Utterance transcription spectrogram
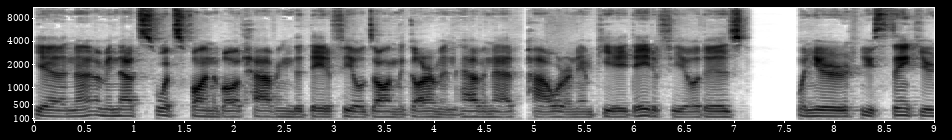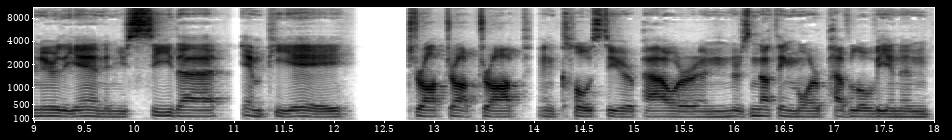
Yeah, and I mean that's what's fun about having the data fields on the Garmin, having that power and MPA data field is when you're you think you're near the end and you see that MPA drop, drop, drop, and close to your power, and there's nothing more Pavlovian and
